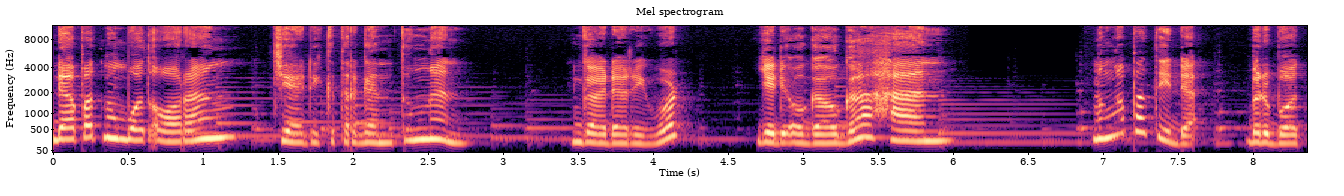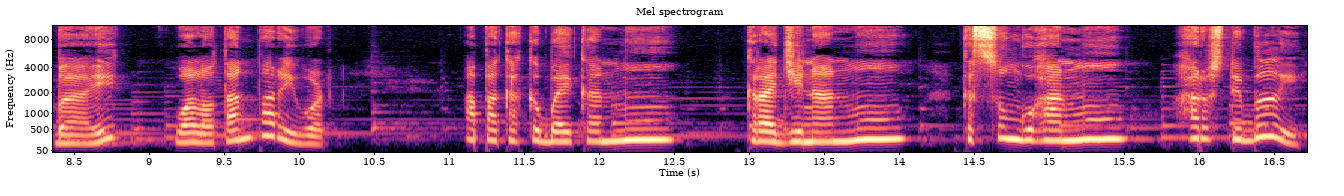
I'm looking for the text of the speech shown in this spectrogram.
dapat membuat orang jadi ketergantungan. Gak ada reward, jadi ogah-ogahan. Mengapa tidak berbuat baik walau tanpa reward? Apakah kebaikanmu, kerajinanmu, kesungguhanmu harus dibeli?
